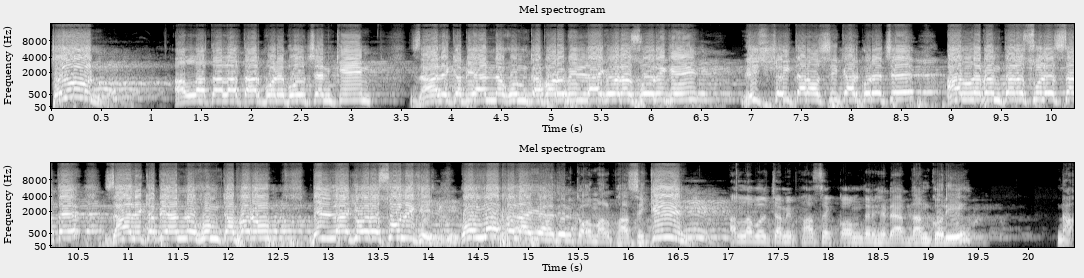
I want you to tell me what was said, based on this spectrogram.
চলুন। আল্লাহ তাআলা তারপরে বলছেন কি? জালিকা বিআন্নাহুম কাফারু বিল্লাহি ওয়া রাসূলিহি। নিশ্চয়ই তারা অস্বীকার করেছে। আল্লাহ এবং তার রাসূলের সাথে। জালিকা বিআন্নাহুম কাফারু বিল্লাহি ওয়া রাসূলিহি। ওয়াল্লাহু লা ইয়াহদিল কওমাল ফাসিকিন। আল্লাহ বলছে, আমি ফাসিক কওমদের হেদায়েত দান করি। না।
